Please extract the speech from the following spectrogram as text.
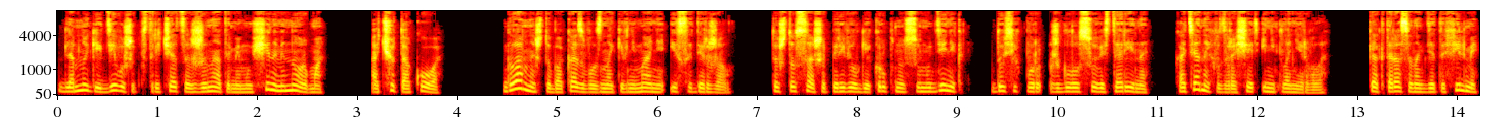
Для многих девушек встречаться с женатыми мужчинами – норма. А что такого? Главное, чтобы оказывал знаки внимания и содержал. То, что Саша перевел ей крупную сумму денег, до сих пор жгло совесть Арины, хотя она их возвращать и не планировала. Как-то раз она где-то в фильме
